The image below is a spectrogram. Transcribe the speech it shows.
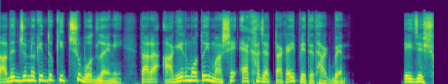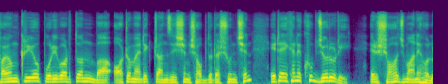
তাদের জন্য কিন্তু কিচ্ছু বদলায়নি। তারা আগের মতোই মাসে এক হাজার টাকাই পেতে থাকবেন। এই যে স্বয়ংক্রিয় পরিবর্তন বা অটোমেটিক ট্রানজিশন শব্দটা শুনছেন, এটা এখানে খুব জরুরি। এর সহজ মানে হল,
